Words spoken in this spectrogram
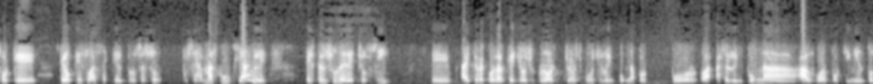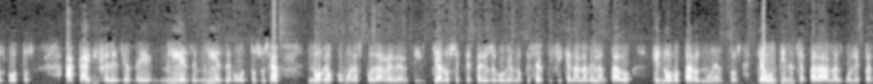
porque creo que eso hace que el proceso pues, sea más confiable. Está en su derecho, sí. Eh, hay que recordar que George, George Bush lo impugna por, por, se lo impugna Al Gore por 500 votos, acá hay diferencias de miles de miles de votos, o sea, no veo cómo las pueda revertir. Ya los secretarios de gobierno que certifican han adelantado que no votaron muertos, que aún tienen separadas las boletas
